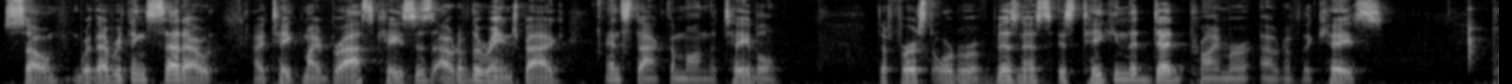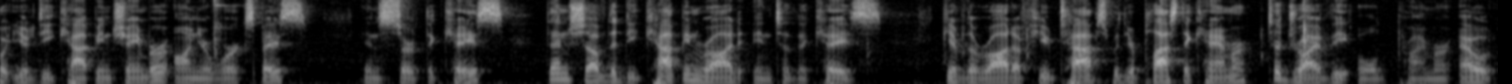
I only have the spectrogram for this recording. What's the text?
So, with everything set out, I take my brass cases out of the range bag and stack them on the table. The first order of business is taking the dead primer out of the case. Put your decapping chamber on your workspace, insert the case, then shove the decapping rod into the case. Give the rod a few taps with your plastic hammer to drive the old primer out.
